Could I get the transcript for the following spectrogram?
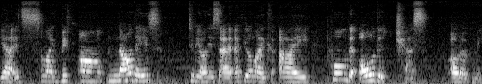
yeah, it's like bef- um, nowadays, to be honest, I, I feel like I pulled all the stress out of me.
